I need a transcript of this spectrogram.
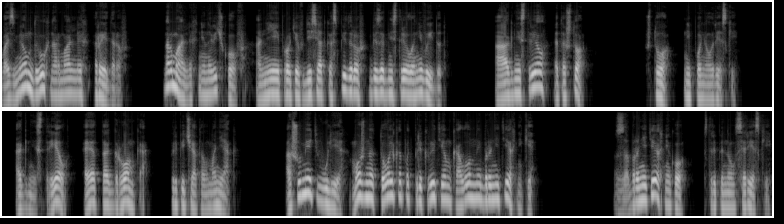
Возьмем двух нормальных рейдеров. Нормальных, не новичков. Они против десятка спидеров без огнестрела не выйдут. А огнестрел – это что? Что? Не понял резкий. Огнестрел – это громко, припечатал маньяк. А шуметь в улье можно только под прикрытием колонны бронетехники. «За бронетехнику!» – встрепенулся резкий.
